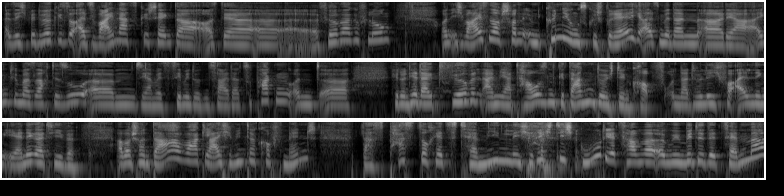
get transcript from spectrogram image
Also ich bin wirklich so als Weihnachtsgeschenk da aus der äh, Firma geflogen. Und ich weiß noch schon im Kündigungsgespräch, als mir dann äh, der Eigentümer sagte, so, ähm, Sie haben jetzt zehn Minuten Zeit da zu packen und äh, hin und her, da wirbeln einem ja tausend Gedanken durch den Kopf und natürlich vor allen Dingen eher negative. Aber schon da war gleich im Hinterkopf, Mensch, das passt doch jetzt terminlich richtig gut. Jetzt haben wir irgendwie Mitte Dezember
